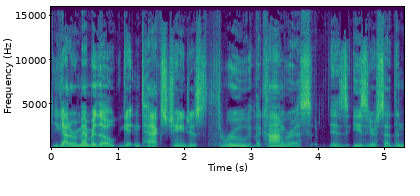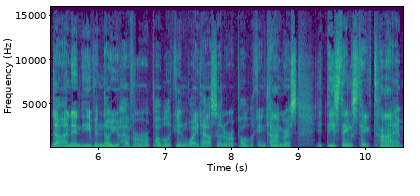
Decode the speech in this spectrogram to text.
You got to remember, though, getting tax changes through the Congress is easier said than done. And even though you have a Republican White House and a Republican Congress, it, these things take time,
